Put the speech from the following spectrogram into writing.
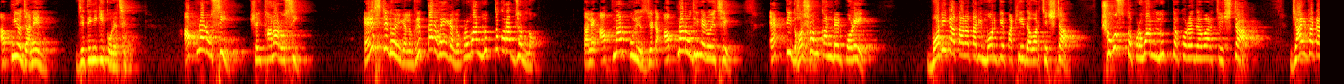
আপনিও জানেন যে তিনি কি করেছেন? আপনার ওসি, সেই থানার ওসি অ্যারেস্টেড হয়ে গেল, গ্রেপ্তার হয়ে গেল, প্রমাণ লুপ্ত করার জন্য। তাহলে আপনার পুলিশ, যেটা আপনার অধীনে রয়েছে, একটি ধর্ষণ কাণ্ডের পরে বডিটা তাড়াতাড়ি মর্গে পাঠিয়ে দেওয়ার চেষ্টা, সমস্ত প্রমাণ লুপ্ত করে দেওয়ার চেষ্টা জায়গাটা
